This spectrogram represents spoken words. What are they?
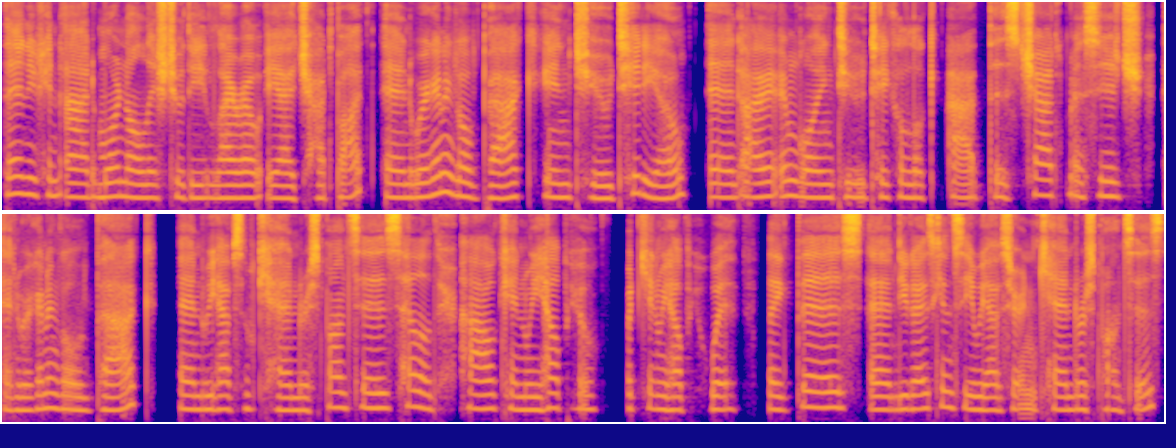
Then you can add more knowledge to the Lyro AI chatbot. And we're going to go back into Tidio and I am going to take a look at this chat message and we're going to go back and we have some canned responses. Hello there. How can we help you? What can we help you with? Like this, and you guys can see we have certain canned responses.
